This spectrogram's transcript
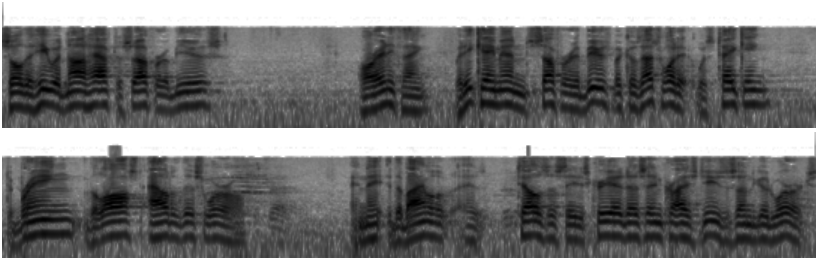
so that he would not have to suffer abuse or anything. But he came in and suffered abuse because that's what it was taking to bring the lost out of this world. And the, Bible tells us that He's created us in Christ Jesus unto good works.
